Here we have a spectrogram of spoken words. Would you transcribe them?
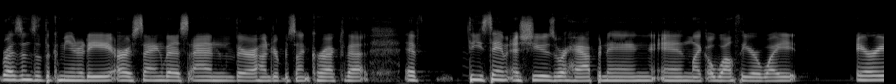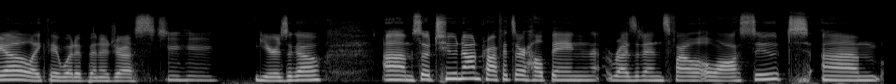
residents of the community are saying this, and they're hundred percent correct that if these same issues were happening in like a wealthier white area, like they would have been addressed years ago. Um, so, two nonprofits are helping residents file a lawsuit um,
